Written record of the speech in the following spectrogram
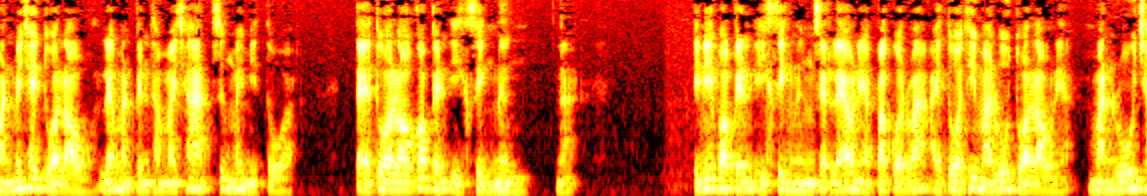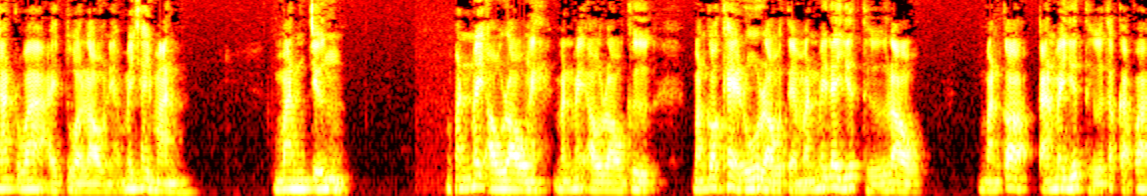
มันไม่ใช่ตัวเรา แล้วมันเป็นธรรมชาติซึ่งไม่มีตัว แต่ตัวเราก็เป็นอีกสิ่งหนึ่งนะทีนี้พอเป็นอีกสิ่งหนึ่งเสร็จแล้วเนี่ย ปรากฏว่าไอตัวที่มารู้ตัวเราเนี่ย มันรู้ชัดว่าไอตัวเราเนี่ยไม่ใช่มัน มันจึง มันไม่เอาเราไง มันไม่เอาเราคือ มันก็แค่รู้เราแต่มันไม่ได้ยึดถือเรา มันก็การไม่ยึดถือเท่ากับว่า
